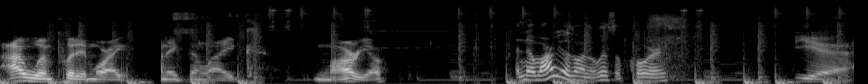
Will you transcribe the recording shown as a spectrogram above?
I wouldn't put it more iconic than like Mario. No, Mario's on the list, of course. yeah,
